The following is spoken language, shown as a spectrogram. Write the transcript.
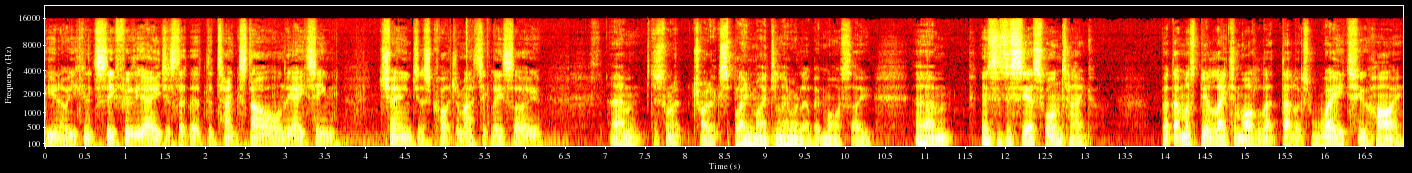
you know, you can see through the ages that the, the tank style on the 18 changes quite dramatically. So um, just want to try to explain my dilemma a little bit more. So um, this is a CS1 tank, but that must be a later model. That that looks way too high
